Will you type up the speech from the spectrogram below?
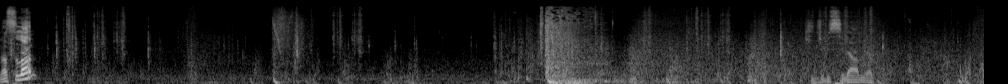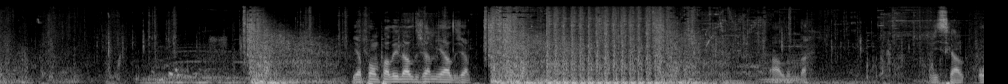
Nasıl lan? İkinci bir silahım yok. Ya pompalıyla alacağım ya alacağım. Aldım da. Risk al. Oo.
